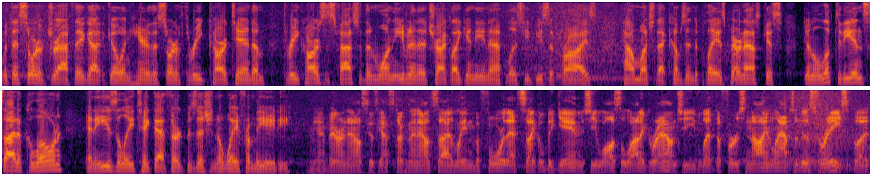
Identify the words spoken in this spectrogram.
with this sort of draft they've got going here, this sort of three car tandem. Three cars is faster than one, even at a track like Indianapolis. You'd be surprised how much that comes into play. Is Baranowskis going to look to the inside of Cologne and easily take that third position away from the 80? Yeah, Baranowskis got stuck in that outside lane before that cycle began, and she lost a lot of ground. She led the first nine laps of this race, but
